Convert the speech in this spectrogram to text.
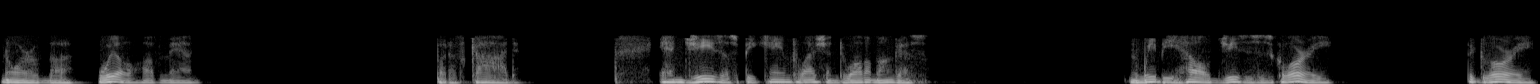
nor of the will of man, but of God. And Jesus became flesh and dwelt among us. And we beheld Jesus' glory, the glory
